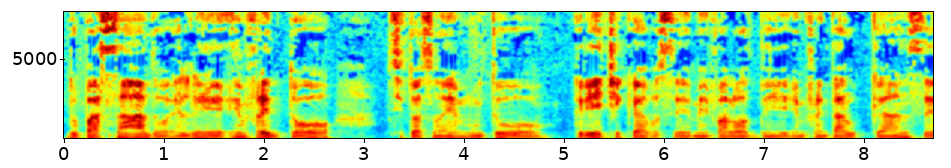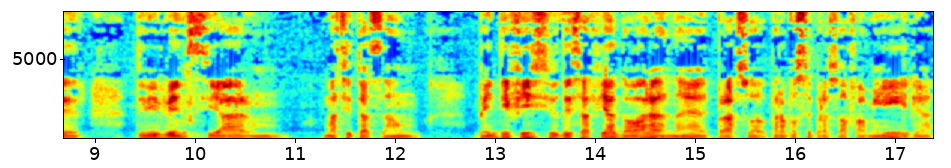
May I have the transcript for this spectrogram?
do passado, ele enfrentou situações muito crítica, você me falou de enfrentar o câncer, de vivenciar um, uma situação bem difícil, desafiadora, né, para você, para sua família.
